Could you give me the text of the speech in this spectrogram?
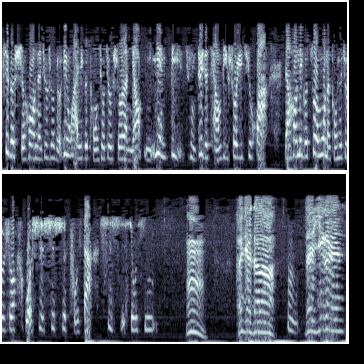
这个时候呢，就是说有另外一个同修就说了，你要你面壁，就是你对着墙壁说一句话。然后那个做梦的同学就说，我是世世菩萨，世世修心。嗯，很简单啦。嗯。这一个人，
